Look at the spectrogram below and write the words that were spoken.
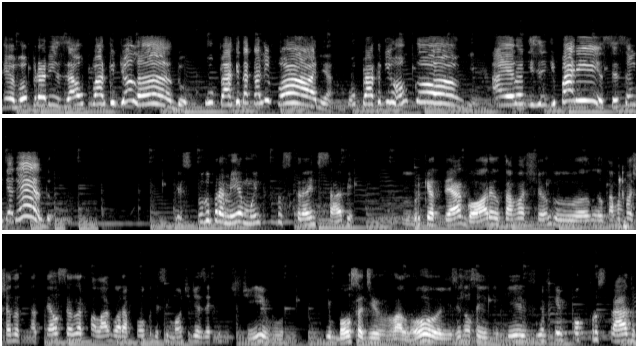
eu vou priorizar o Parque de Orlando, o Parque da Califórnia, o Parque de Hong Kong, a Euro Disney de Paris. Vocês estão entendendo? Isso tudo para mim é muito frustrante, sabe? Porque até agora eu tava achando, eu tava achando até o César falar agora há pouco desse monte de executivo e bolsa de valores e não sei o que, eu fiquei um pouco frustrado.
